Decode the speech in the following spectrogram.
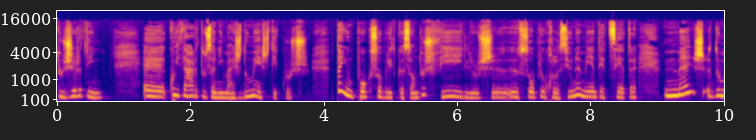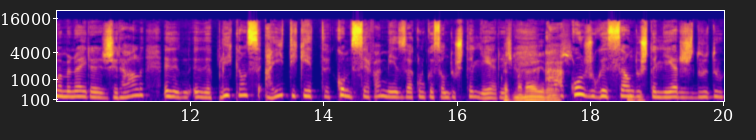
do jardim, eh, cuidar dos animais domésticos. Tem um pouco sobre a educação dos filhos, eh, sobre o relacionamento, etc. Mas, de uma maneira geral, eh, aplicam-se à etiqueta, como se serve à mesa, a colocação dos talheres, As maneiras. à conjugação dos talheres, do, do,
